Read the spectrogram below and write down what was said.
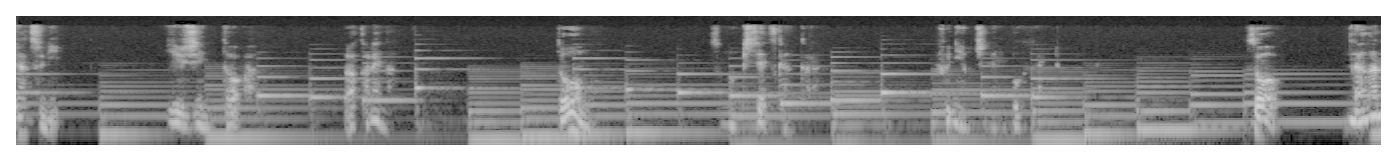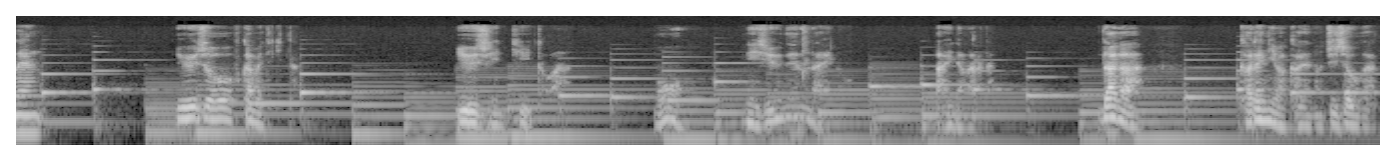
月に友人と別れになった。どうも、その季節感から、腑に落ちない僕がいる。そう、長年、友情を深めてきた。友人 T とは、もう20年来の間柄だ。だが、彼には彼の事情があって、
